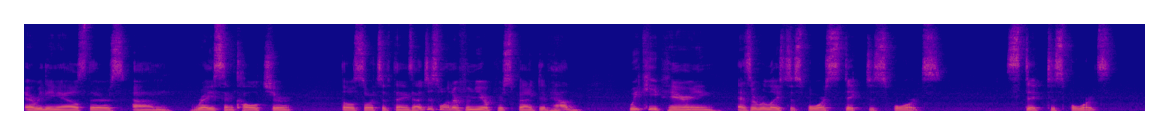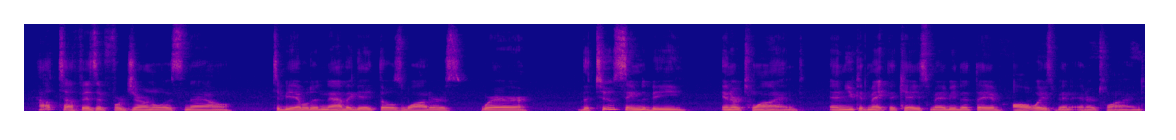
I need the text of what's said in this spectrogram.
everything else there's um, race and culture those sorts of things. I just wonder from your perspective how we keep hearing as it relates to sports stick to sports stick to sports. How tough is it for journalists now to be able to navigate those waters where the two seem to be intertwined? And you could make the case maybe that they have always been intertwined.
